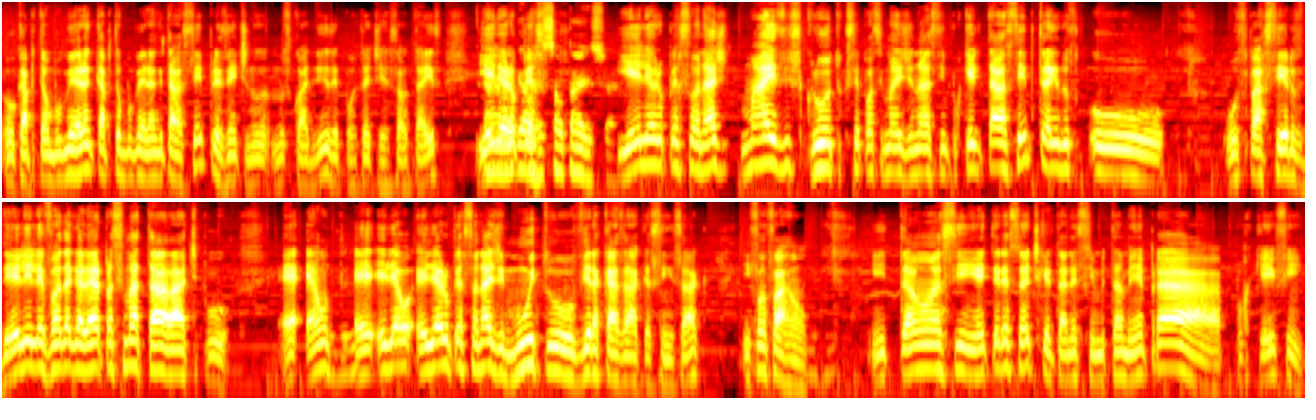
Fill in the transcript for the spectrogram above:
o Capitão Boomerang. O Capitão Boomerang estava sempre presente no, nos quadrinhos, é importante ressaltar isso. E é, ele era o ressaltar isso, é. E ele era o personagem mais escroto que você possa imaginar, assim, porque ele estava sempre traindo o, os parceiros dele e levando a galera para se matar lá, tipo. É, é um, é, ele, é, ele era um personagem muito vira-casaca, assim, saca? E fanfarrão. Então, assim, é interessante que ele tá nesse filme também pra. Porque, enfim.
